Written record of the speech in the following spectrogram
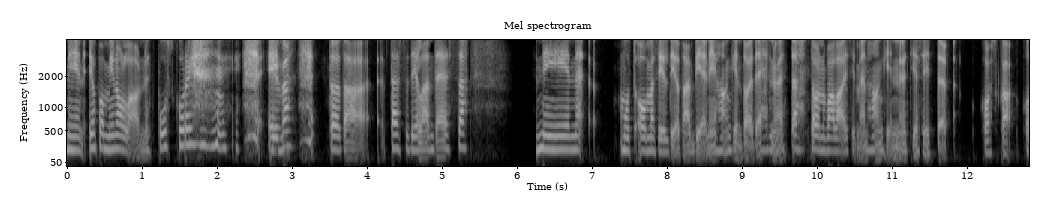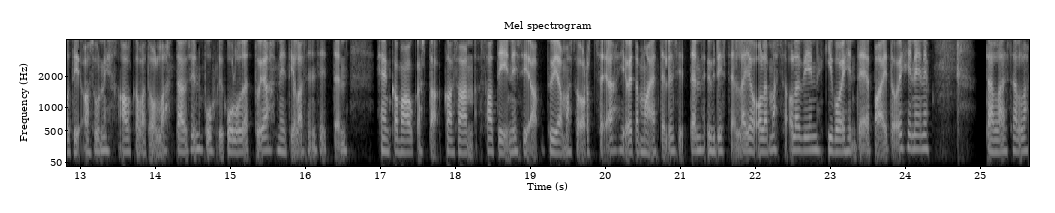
Niin jopa minulla on nyt puskuri. Hyvä. tota, tässä tilanteessa. Niin, mutta olen silti jotain pieniä hankintoja tehnyt, että tuon valaisimen hankin nyt ja sitten koska kotiasuni alkavat olla täysin puhkikulutettuja, niin tilasin sitten Henkka Maukasta kasan satiinisia pyjamasortseja, joita mä ajattelin sitten yhdistellä jo olemassa oleviin kivoihin teepaitoihin. Niin tällaisella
